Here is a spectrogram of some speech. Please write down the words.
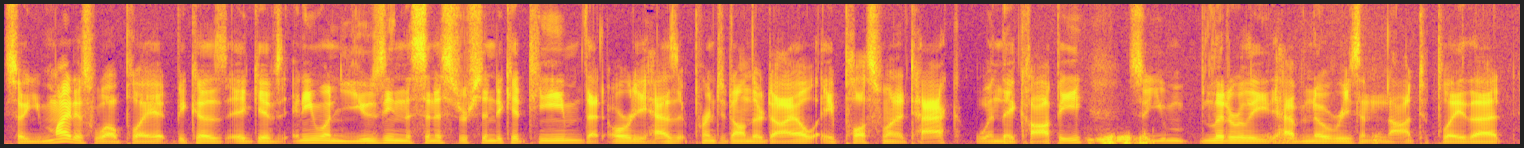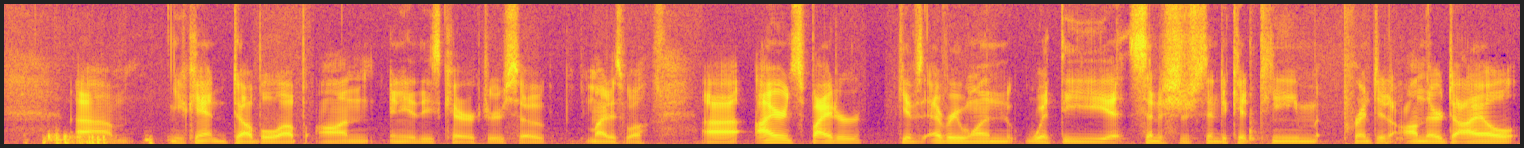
So you might as well play it because it gives anyone using the Sinister Syndicate team that already has it printed on their dial a plus one attack when they copy. So you literally have no reason not to play that. Um, you can't double up on any of these characters, so might as well. Uh, Iron Spider gives everyone with the Sinister Syndicate team printed on their dial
